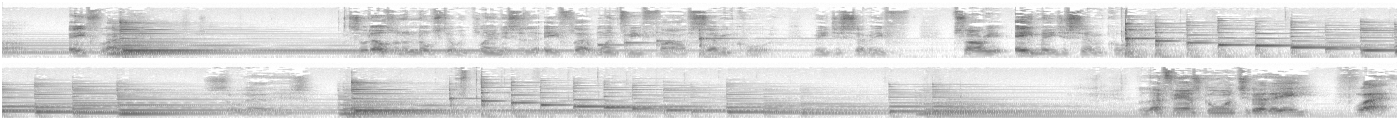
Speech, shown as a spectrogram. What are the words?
uh, A flat. So those are the notes that we're playing. This is an A flat one three five seven chord, major seven. A, sorry, A major seven chord. Going to that A flat.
